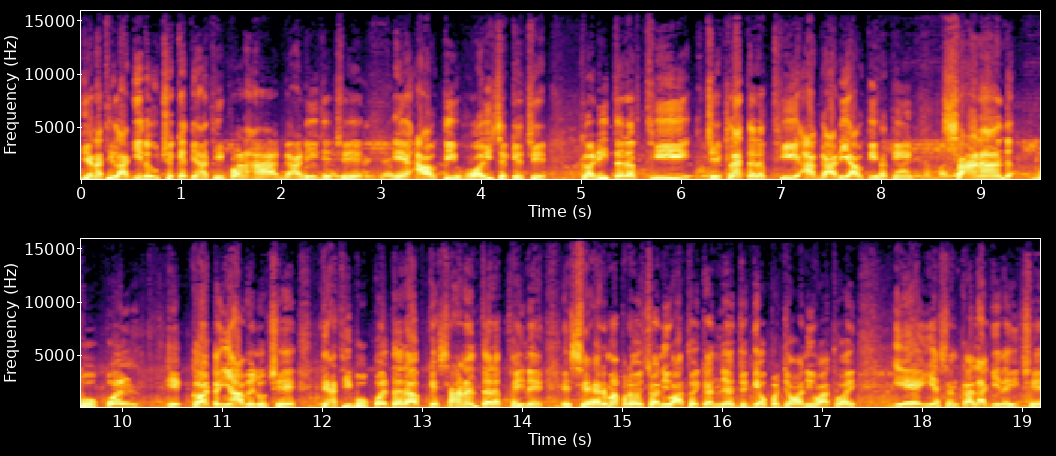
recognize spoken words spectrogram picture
જેનાથી લાગી રહ્યું છે કે ત્યાંથી પણ આ ગાડી જે છે, એ આવતી હોઈ શકે છે. કડી તરફથી, ચેખલા તરફથી આ ગાડી આવતી હતી. સાણંદ, બોપલ એક કટ અહીંયા આવેલો છે. ત્યાંથી બોપલ તરફ કે સાણંદ તરફ થઈને એ શહેરમાં પ્રવેશવાની વાત હોય કે અન્ય જગ્યા ઉપર જવાની વાત હોય, એ અહીંયા શંકા લાગી રહી છે.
